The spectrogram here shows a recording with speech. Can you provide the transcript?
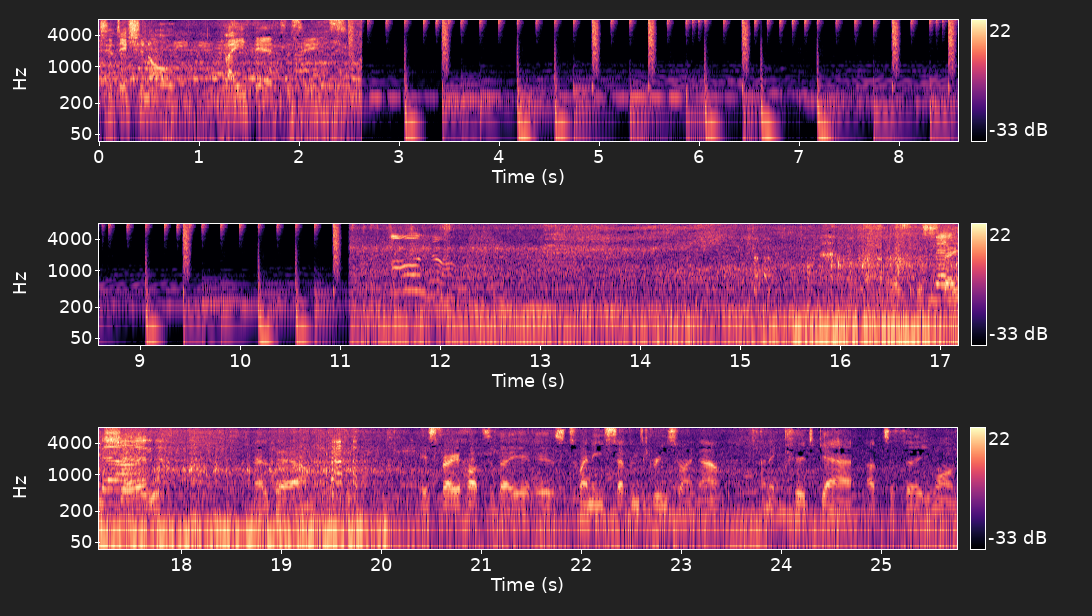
traditional play theatre seats. It's very hot today. It is 27 degrees right now, and it could get up to 31.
